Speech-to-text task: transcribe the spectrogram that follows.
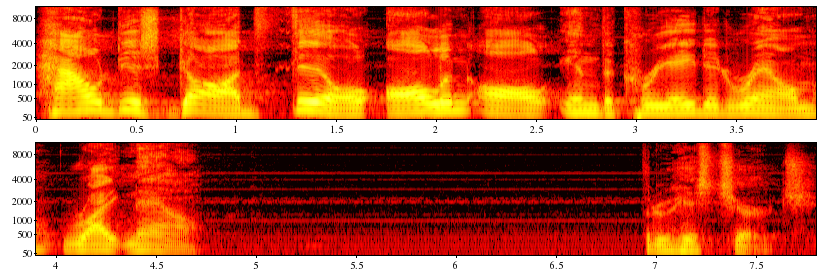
How does God fill all in all in the created realm right now? Through his church.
